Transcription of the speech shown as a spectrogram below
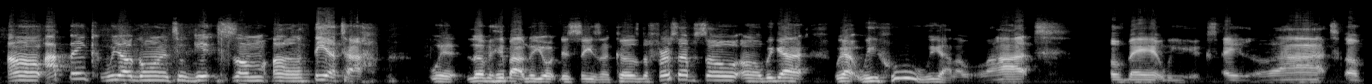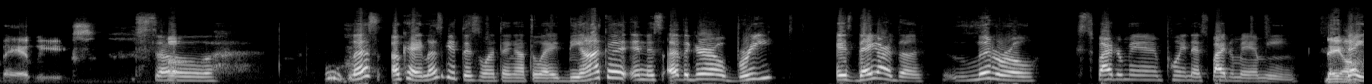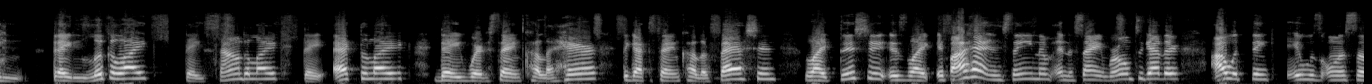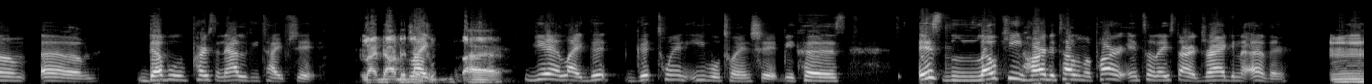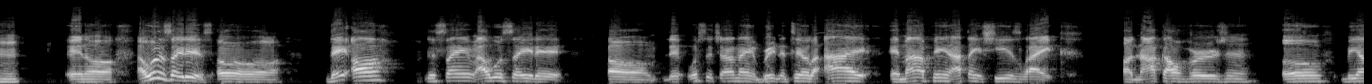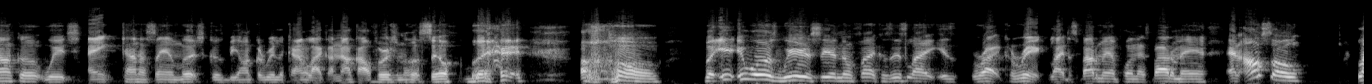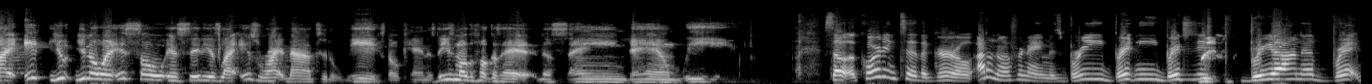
um, I think we are going to get some uh theater with Love and Hip Hop New York this season because the first episode, uh, we got we got we who we got a lot of bad wigs. A lot of bad wigs. So let's okay, let's get this one thing out the way. Bianca and this other girl, Brie, is they are the literal Spider-Man pointing at Spider-Man meme. They are. They they look alike, they sound alike, they act alike, they wear the same color hair, they got the same color fashion. Like this shit is like if I hadn't seen them in the same room together, I would think it was on some um double personality type shit. like Dr. like- Yeah, like good good twin, evil twin shit because it's low key hard to tell them apart until they start dragging the other. hmm And uh, I will say this: uh, they are the same. I will say that um, that, what's the child name? Brittany Taylor. I, in my opinion, I think she is like a knockoff version of Bianca, which ain't kind of saying much because Bianca really kind of like a knockoff version of herself. But um, but it, it was weird seeing them fight because it's like it's right, correct. Like the Spider Man pulling that Spider Man, and also like it you you know what it's so insidious like it's right down to the wigs though candace these motherfuckers had the same damn wig So according to the girl, I don't know if her name is Bree, Brittany, Bridget. Brianna, Brett,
